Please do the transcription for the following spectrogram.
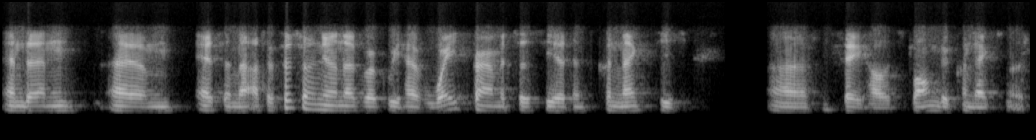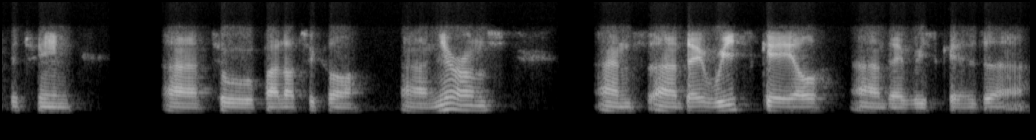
and then, um, as the artificial neural network, we have weight parameters here that connect these, uh, say how strong the connection is between uh, two biological uh, neurons, and uh, they rescale. Uh, they rescale the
